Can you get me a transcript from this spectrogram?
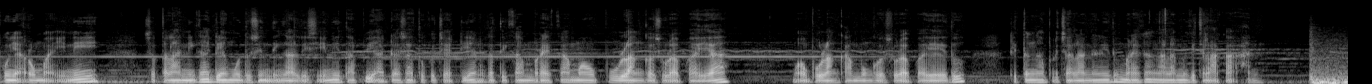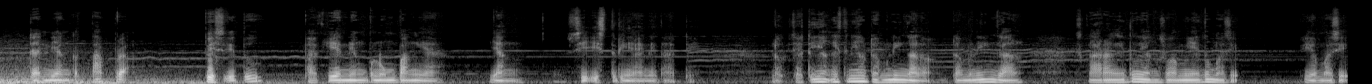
punya rumah ini. Setelah nikah dia mutusin tinggal di sini. Tapi ada satu kejadian ketika mereka mau pulang ke Surabaya mau pulang kampung ke Surabaya itu di tengah perjalanan itu mereka mengalami kecelakaan. Dan yang ketabrak bis itu bagian yang penumpangnya yang si istrinya ini tadi. Loh jadi yang istrinya udah meninggal udah meninggal sekarang itu yang suaminya itu masih ya masih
